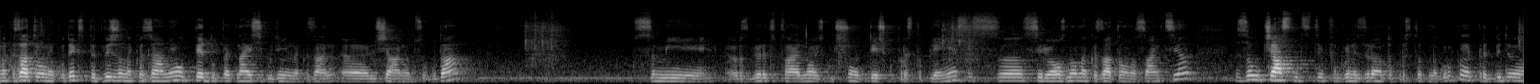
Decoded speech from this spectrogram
наказателният кодекс предвижда наказание от 5 до 15 години лишаване от свобода. Сами разбирате, това е едно изключително тежко престъпление с сериозна наказателна санкция. За участниците в организираната престъпна група е предвидено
